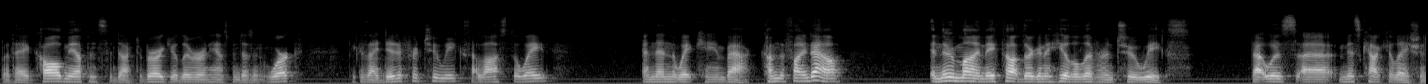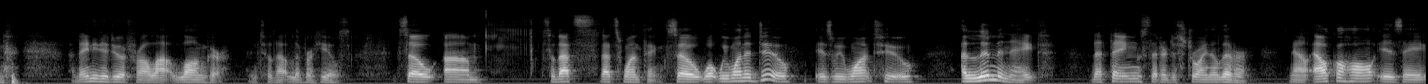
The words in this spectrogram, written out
but they called me up and said, Dr. Berg, your liver enhancement doesn't work because I did it for two weeks, I lost the weight, and then the weight came back. Come to find out, in their mind, they thought they're going to heal the liver in two weeks. That was a miscalculation. they need to do it for a lot longer until that liver heals. So, um, so that's, that's one thing. So what we want to do is we want to eliminate the things that are destroying the liver. Now, alcohol is a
